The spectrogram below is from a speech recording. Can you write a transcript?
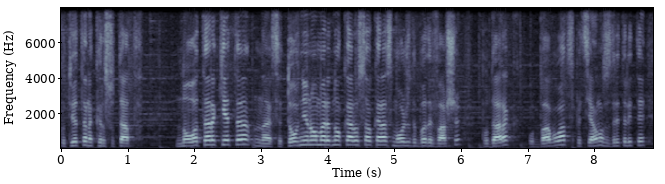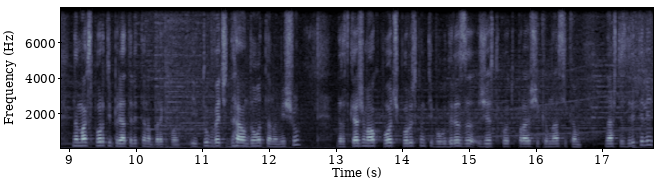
котията на красотата. Новата ракета на световния номер едно Карлос Алкарас може да бъде ваша. Подарък от Баболат, специално за зрителите на Макспорт и приятелите на Брекпойнт. И тук вече давам думата на Мишо да разкаже малко повече. Първо искам ти благодаря за жеста, който правиш и към нас и към нашите зрители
